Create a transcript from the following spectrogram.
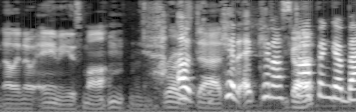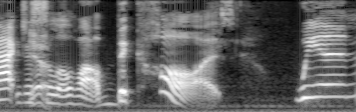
now they know Amy is mom, and Rory's Oh, dad. can, can I stop and go back just Yeah. a little while? Because when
